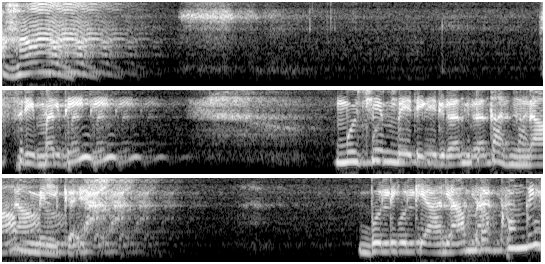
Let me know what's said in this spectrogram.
हाँ। श्रीमती मुझे मेरे ग्रंथ का नाम मिल गया। बोले क्या नाम रखोगे?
